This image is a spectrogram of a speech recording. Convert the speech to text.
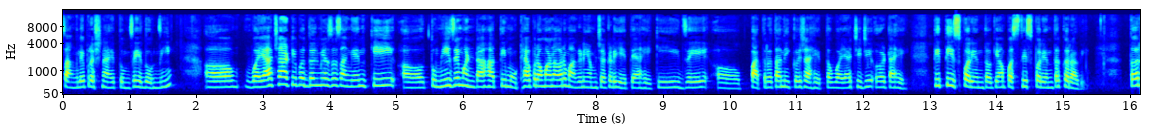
चांगले प्रश्न आहेत तुमचे हे दोन्ही. वयाच्या अटीबद्दल मी असं सांगेन की तुम्ही जे म्हणता आहात ती मोठ्या प्रमाणावर मागणी आमच्याकडे येते आहे की जे पात्रता निकष आहेत तर वयाची जी अट आहे ती तीसपर्यंत किंवा पस्तीसपर्यंत करावी. तर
